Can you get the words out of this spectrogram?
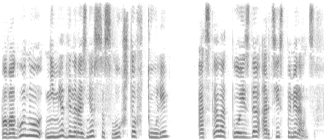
По вагону немедленно разнесся слух, что в Туле Отстал от поезда артист Померанцев.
